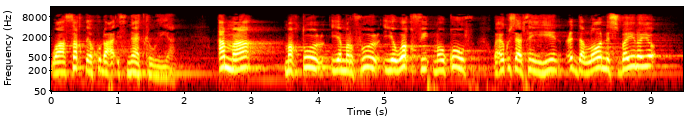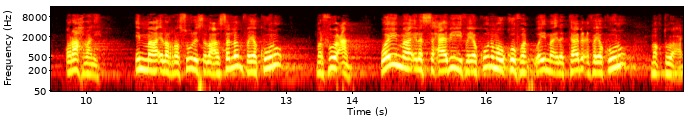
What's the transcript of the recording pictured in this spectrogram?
waa saktiga ku dhaca isnaadka weeyaan. Amaa maqtuuc iyo marfuuc iyo waqfi mawquuf waxay ku saabsan yihiin cidda loo nisbaynayo qoraaxdani. Ima ila arasuuli sal ly slam fayakunu marfuucan waima ila asaxaabiyi fayakunu mawquufan waima ila ataabici fayakunu maqtuucan.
